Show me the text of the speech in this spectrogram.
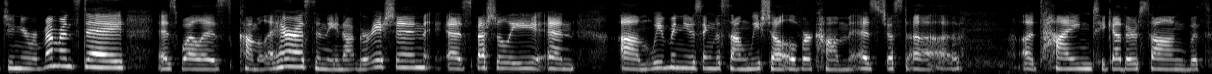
Jr. Remembrance Day, as well as Kamala Harris in the inauguration, especially. And um, we've been using the song We Shall Overcome as just a, a tying together song with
